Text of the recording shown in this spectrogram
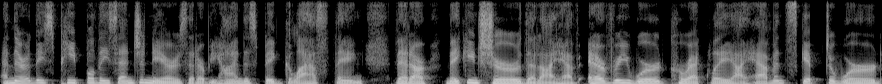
And there are these people, these engineers that are behind this big glass thing that are making sure that I have every word correctly. I haven't skipped a word,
